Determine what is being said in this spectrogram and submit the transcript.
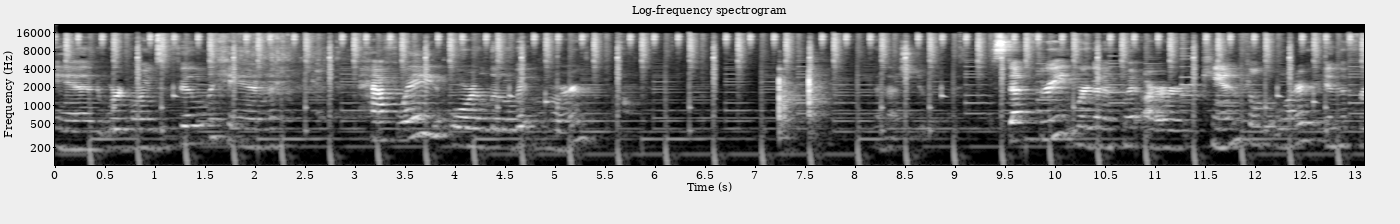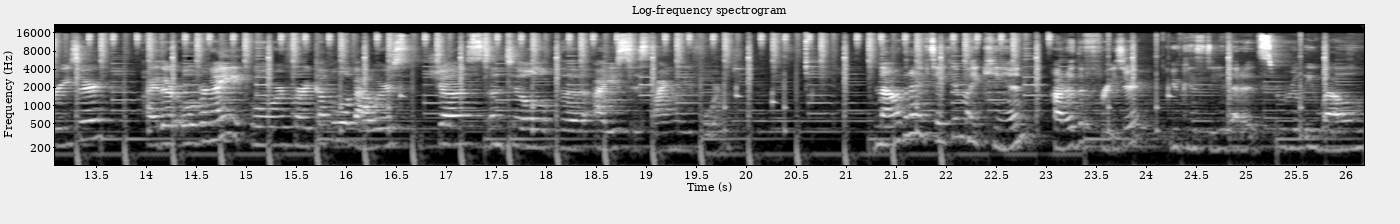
And we're going to fill the can halfway or a little bit more. And that should do it. Step three, we're gonna put our can filled with water in the freezer either overnight or for a couple of hours just until the ice is finally formed. Now that I've taken my can out of the freezer, you can see that it's really well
